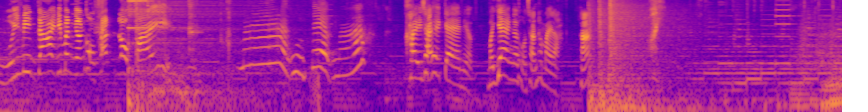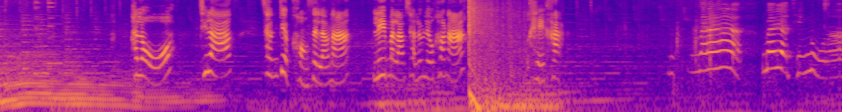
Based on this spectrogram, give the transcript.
อุ้ยไม่ได้ นี่มันเงินของฉันหลบไป แม่ หนูเจ็บนะ ใครใช้ให้แกเนี่ย มาแย่งเงินของฉันทำไมล่ะ ฮะ ที่รัก ฉันเก็บของเสร็จแล้วนะ รีบมารับฉันเร็วๆเข้านะ โอเคค่ะ แม่ แม่อย่าทิ้งหนูนะ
